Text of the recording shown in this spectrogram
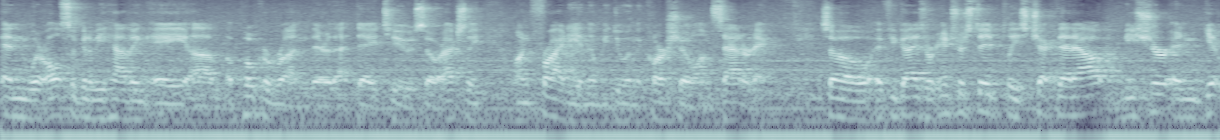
and we're also going to be having a, a poker run there that day too. So actually on Friday, and they'll be doing the car show on Saturday. So if you guys are interested, please check that out. Be sure and get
